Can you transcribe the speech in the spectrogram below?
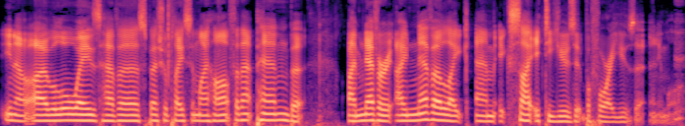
you know, I will always have a special place in my heart for that pen, but I'm never, I never like am excited to use it before I use it anymore.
